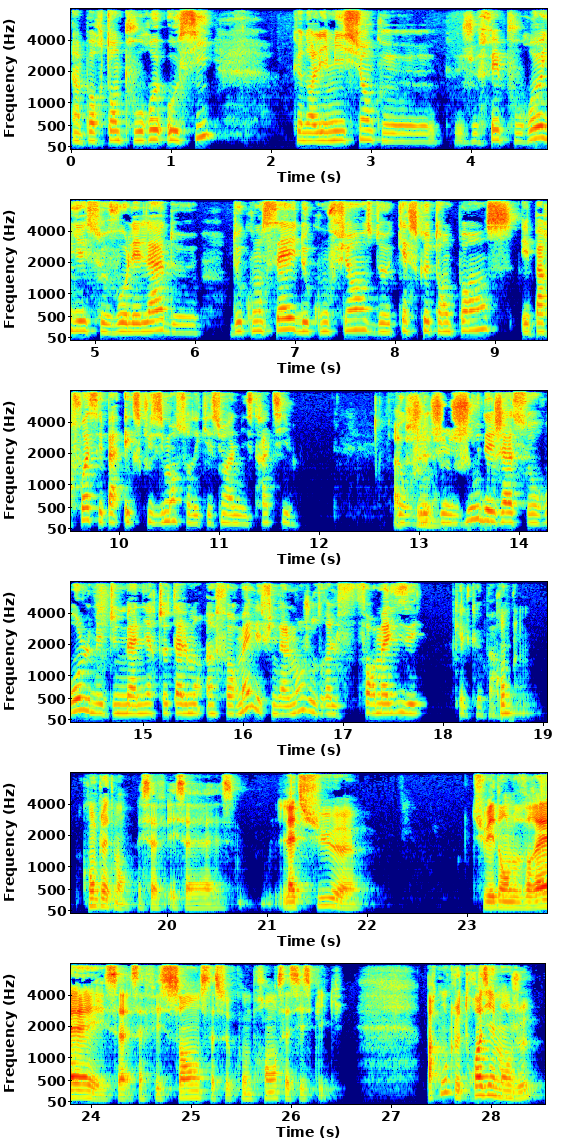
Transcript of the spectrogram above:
important pour eux aussi que dans les missions que, que, je fais pour eux, il y ait ce volet-là de, de conseils, de confiance, de qu'est-ce que tu en penses. Et parfois, c'est pas exclusivement sur des questions administratives. Donc, je, je, joue déjà ce rôle, mais d'une manière totalement informelle. Et finalement, je voudrais le formaliser quelque part. complètement. Et ça, et ça là-dessus, euh, tu es dans le vrai et ça, fait sens, ça se comprend, ça s'explique. Par contre, le troisième enjeu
